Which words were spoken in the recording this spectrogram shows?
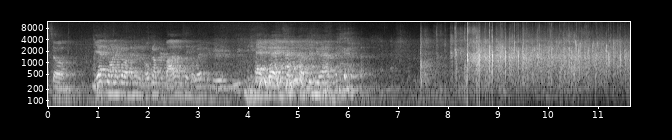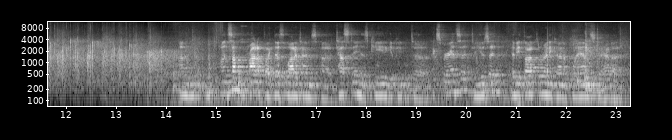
So, yeah, if you want to go ahead and open up your bottle and take a whiff, we'd be happy to answer any questions you have. Um, On some product like this, a lot of times uh, testing is key to get people to experience it, to use it. Have you thought through any kind of plans to have a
